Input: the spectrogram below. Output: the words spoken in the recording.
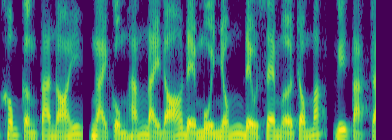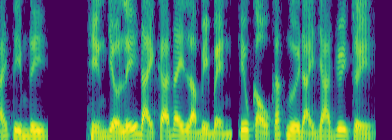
không cần ta nói, ngài cùng hắn này đó để mùi nhóm đều xem ở trong mắt, ghi tạc trái tim đi. Hiện giờ Lý Đại ca đây là bị bệnh, yêu cầu các ngươi đại gia duy trì,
